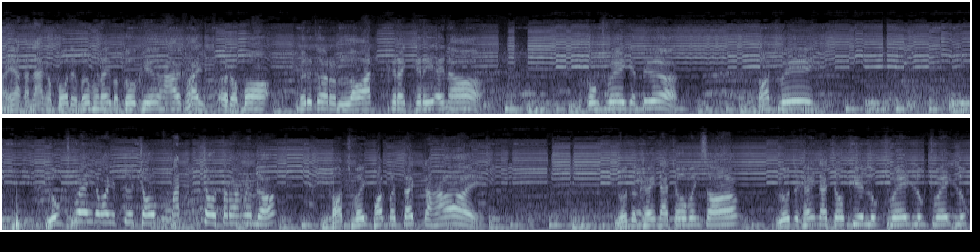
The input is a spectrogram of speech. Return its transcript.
អាយ៉ាកណាកំពុងតែមើលភ្នែកបង្គោលខៀវហើយខ្លាចរបកឬក៏រលាត់ក្រិចក្រីអីណោកងឆ្វេងយ៉ាទឿតតឆ្វេងលោកឆ្វេងរបស់យ៉ាទឿចូលម៉ាត់ចូលត្រង់នេះម្ដងតតឆ្វេងផុតបន្តិចទៅហើយលូនទៅខេងណាចូលវិញសងលូនទៅខេងណាចូលខៀនលោកឆ្វេងលោកឆ្វេងលោក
